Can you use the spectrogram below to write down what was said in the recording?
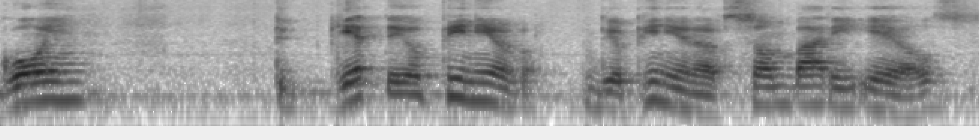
going to get the opinion of the opinion of somebody else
